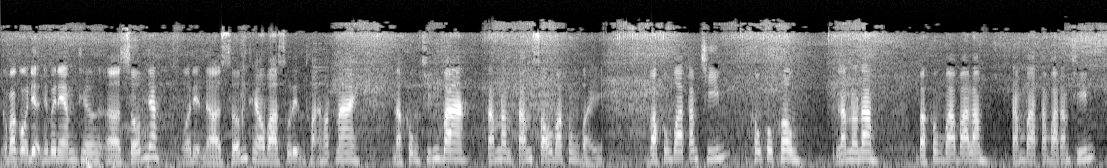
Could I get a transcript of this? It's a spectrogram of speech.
Các bác gọi điện cho bên em theo, uh, sớm nhá. Gọi điện uh, sớm theo ba số điện thoại hotline Là 093 8586 307 Và 0389 000 555 Và 0335 838389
